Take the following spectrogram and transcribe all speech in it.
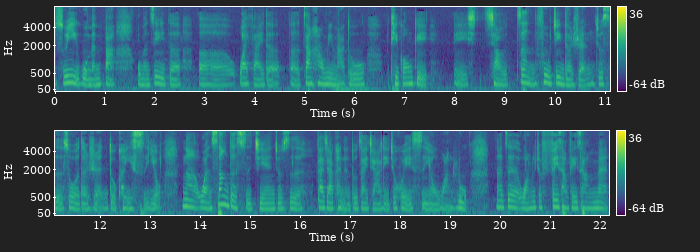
所以我们把我们自己的呃 WiFi 的呃账号密码都提供给。诶，小镇附近的人，就是所有的人都可以使用。那晚上的时间，就是大家可能都在家里，就会使用网络。那这网络就非常非常慢。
